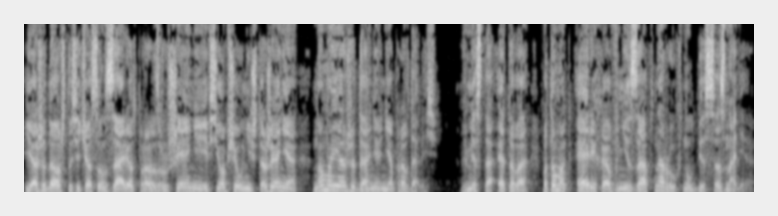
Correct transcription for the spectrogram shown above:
Я ожидал, что сейчас он заорет про разрушение и всеобщее уничтожение, но мои ожидания не оправдались. Вместо этого потомок Эриха внезапно рухнул без сознания.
